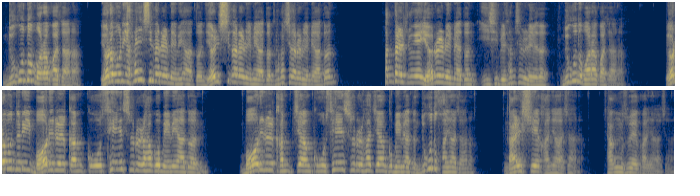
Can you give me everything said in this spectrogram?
누구도 뭐라고 하지 않아. 여러분이 1시간을 매매하던 10시간을 매매하던 5시간을 매매하던 한 달 중에 열흘 매매하던 20일 30일 매매하던 누구도 뭐라고 하지 않아. 여러분들이 머리를 감고 세수를 하고 매매하던 머리를 감지 않고 세수를 하지 않고 매매하던 누구도 관여하지 않아. 날씨에 관여하지 않아. 장소에 관여하지 않아.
